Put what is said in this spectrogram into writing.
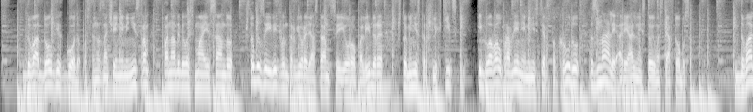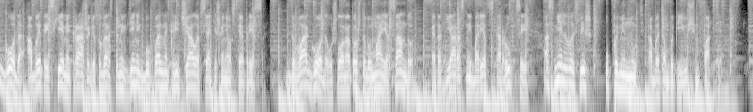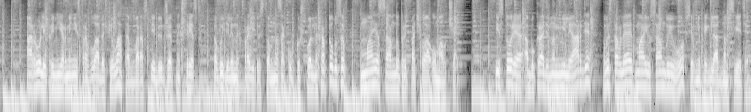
Два долгих года после назначения министром понадобилось Майи Санду, чтобы заявить в интервью радиостанции Европа Либере, что министр Шлихтицкий и глава управления Министерства Круду знали о реальной стоимости автобусов. Два года об этой схеме кражи государственных денег буквально кричала вся кишиневская пресса. Два года ушло на то, чтобы Майя Санду, этот яростный борец с коррупцией, осмелилась лишь упомянуть об этом вопиющем факте. О роли премьер-министра Влада Филата в воровстве бюджетных средств, выделенных правительством на закупку школьных автобусов, Майя Санду предпочла умолчать. История об украденном миллиарде выставляет Майю Санду и вовсе в неприглядном свете.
